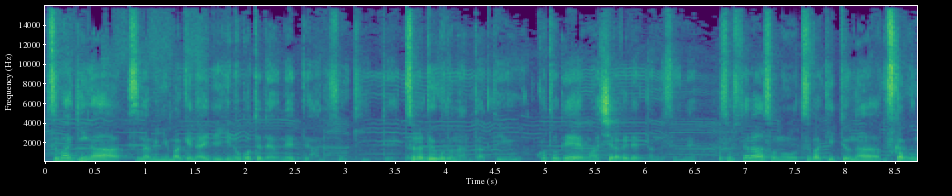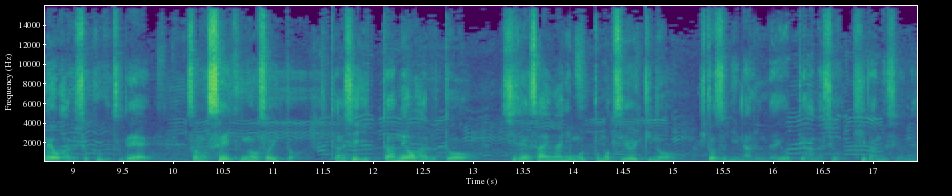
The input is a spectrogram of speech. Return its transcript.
椿が津波に負けないで生き残ってたよねっていう話を聞いてそれはどういうことなんだっていうことで、まあ、調べていったんですよね。そしたらその椿っていうのは深く根を張る植物でその生育が遅いと。ただし一旦根を張ると自然災害に最も強い木の一つになるんだよっていう話を聞いたんですよね。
